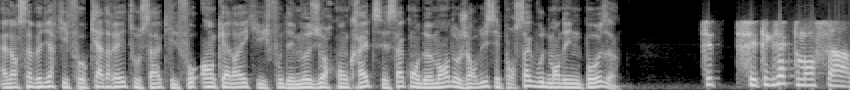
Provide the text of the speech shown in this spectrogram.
Alors ça veut dire qu'il faut cadrer tout ça, qu'il faut encadrer, qu'il faut des mesures concrètes. C'est ça qu'on demande aujourd'hui. C'est pour ça que vous demandez une pause. C'est- exactement ça.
